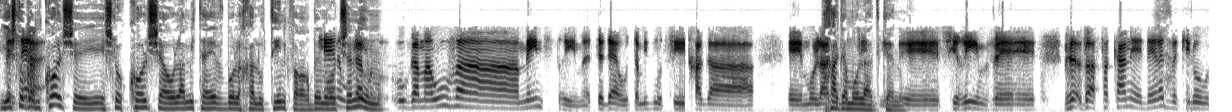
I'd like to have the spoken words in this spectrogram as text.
יש לו יודע, גם קול, שיש לו קול שהעולם מתאהב בו לחלוטין כבר הרבה כן, מאוד הוא שנים. כן, הוא, גם אהוב המיינסטרים, אתה יודע, הוא תמיד מוציא חג ה... מולד. חג המולד, כן. שירים, ו... וזו הפקה נהדרת, וכאילו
